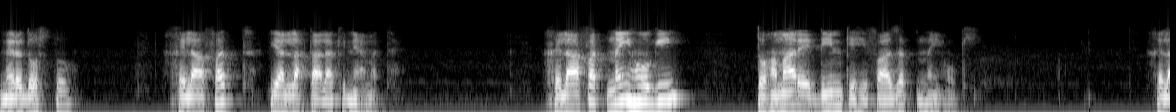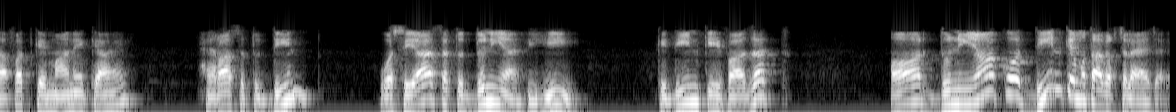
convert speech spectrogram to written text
میرے دوستو، خلافت یہ اللہ تعالی کی نعمت ہے۔ خلافت نہیں ہوگی تو ہمارے دین کی حفاظت نہیں ہوگی۔ خلافت کے معنی کیا ہے؟ حراست الدین و سیاست الدنیا بھی کہ دین کی حفاظت اور دنیا کو دین کے مطابق چلایا جائے۔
